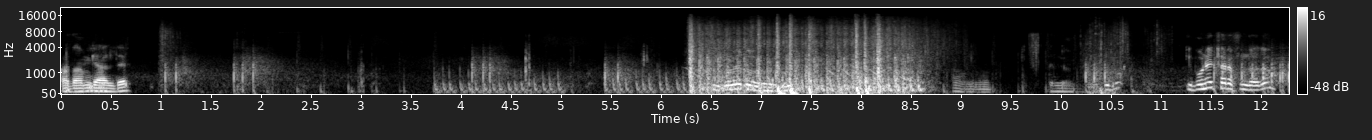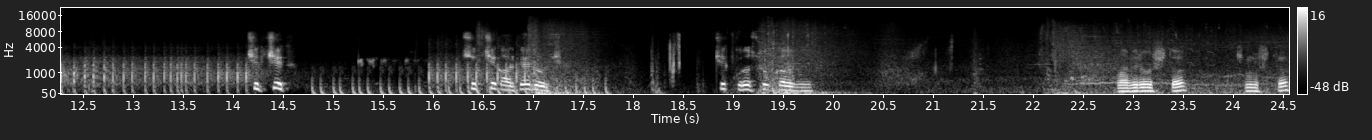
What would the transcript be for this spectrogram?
Adam geldi. İbo'ya doğru İbo ne tarafında adam? Çık çık. Çık çık arkaya doğru çık. Çık burası çok kalabalık. Buna biri uçtu. Kim uçtu?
